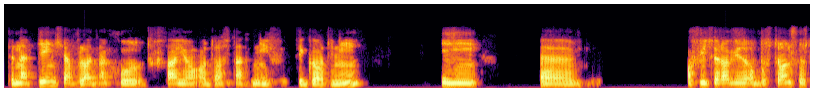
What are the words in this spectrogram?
te napięcia w Ladaku trwają od ostatnich tygodni i e, Oficerowie z obu stron 6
